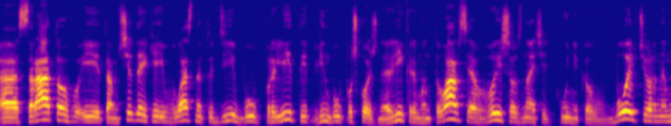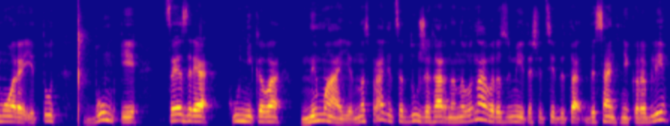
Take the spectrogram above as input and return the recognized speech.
е, Саратов і там ще деякі. Власне тоді був приліт, і він був пошкоджений. Рік ремонтувався, вийшов, значить, Куніков в бой в Чорне море, і тут бум, і Цезаря Куннікова немає. Насправді це дуже гарна новина. Ви розумієте, що ці десантні кораблі.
